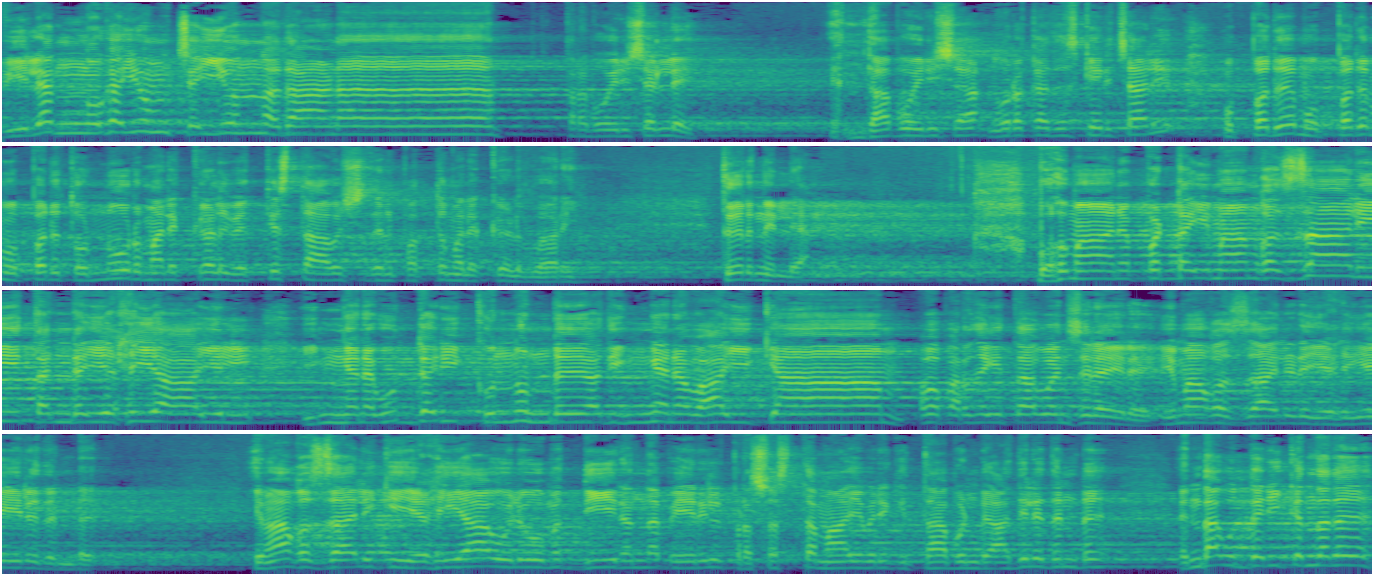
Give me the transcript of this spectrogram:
വിലങ്ങുകയും ചെയ്യുന്നതാണ്. അത്ര പോരിശല്ലേ എന്താ പോരിശ നൂറൊക്കെ നിസ്കരിച്ചാൽ മുപ്പത് മുപ്പത് മുപ്പത് തൊണ്ണൂറ് മലക്കുകൾ വ്യത്യസ്ത ആവശ്യത്തിന് പത്ത് മലക്കുകൾ വേറി. തീർന്നില്ല. ബഹുമാനപ്പെട്ട ഇമാം ഖസാലി തന്റെ യഹിയായിൽ ഇങ്ങനെ ഉദ്ധരിക്കുന്നുണ്ട് അതിങ്ങനെ വായിക്കാം. അപ്പൊ പറഞ്ഞ കിതാബ് മനസ്സിലായില്ലേ? ഇമാം ഖസാലിയുടെ യഹിയയിൽ ഇതുണ്ട്. ഇമാം ഖസാലിക്ക് യഹിയ ഉലൂമുദ്ദീൻ എന്ന പേരിൽ പ്രശസ്തമായ ഒരു കിതാബുണ്ട്. അതിലിതുണ്ട്. എന്താ ഉദ്ധരിക്കുന്നത്?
